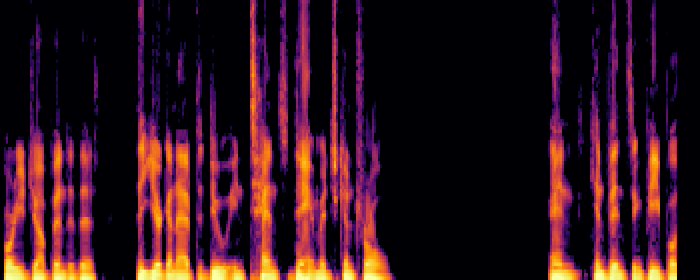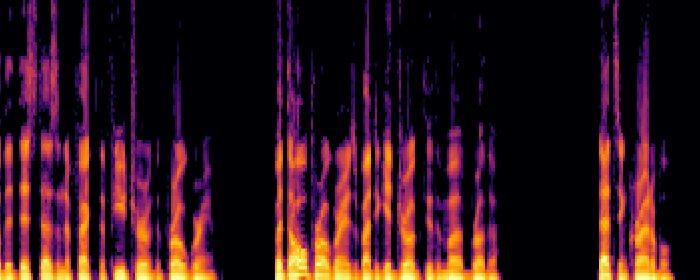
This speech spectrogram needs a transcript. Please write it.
before you jump into this that you're going to have to do intense damage control and convincing people that this doesn't affect the future of the program. But the whole program is about to get drugged through the mud, brother. That's incredible.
